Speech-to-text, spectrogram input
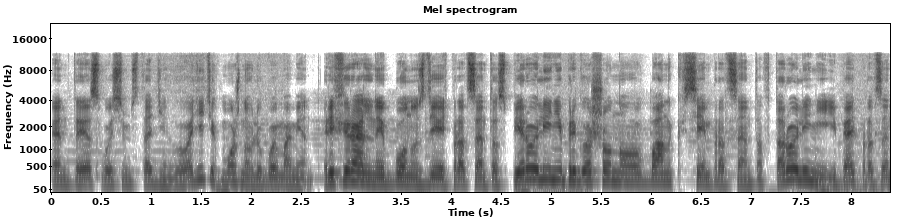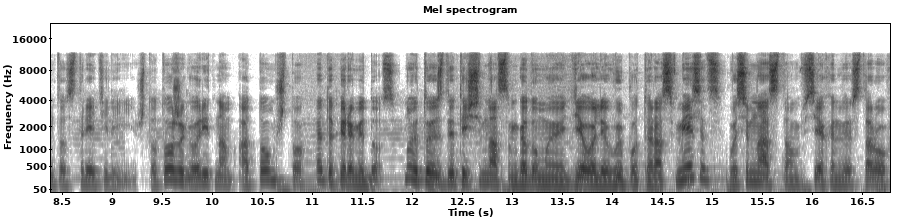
NTS81. Выводить их можно в любой момент. Реферальный бонус 9% с первой линии приглашенного в банк, 7% второй линии и 5% с третьей линии, что тоже говорит нам о том, что это пирамидос. Ну и то есть в 2017 году мы делали выплаты раз в месяц, в 2018 всех инвесторов инвесторов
